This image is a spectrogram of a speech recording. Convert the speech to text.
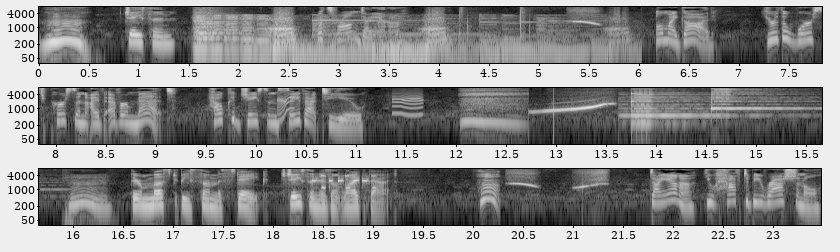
Hmm. Jason, What's wrong, Diana? Oh my god. You're the worst person I've ever met. How could Jason say that to you? Hmm. There must be some mistake. Jason isn't like that. Huh. Diana, you have to be rational.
